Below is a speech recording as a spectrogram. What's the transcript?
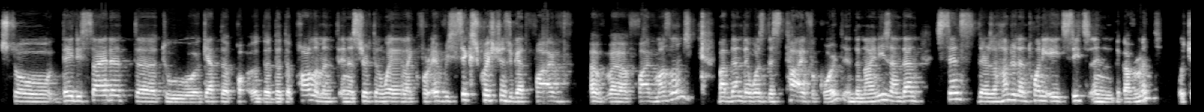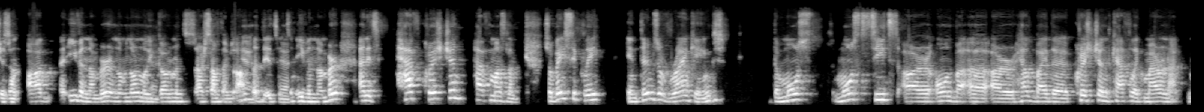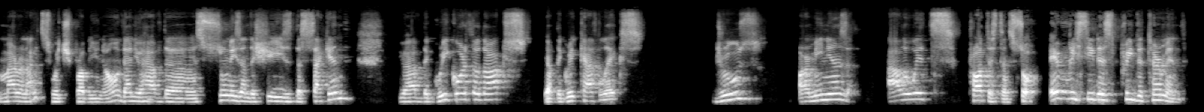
So they decided uh, to get the, the, the the parliament in a certain way. Like for every six Christians, you get five of uh, five Muslims. But then there was this Taif Accord in the 90s, and then since there's 128 seats in the government, which is an odd, even number. Normally, yeah. governments are sometimes odd, yeah. but it's, yeah. it's an even number, and it's half Christian, half Muslim. So basically, in terms of rankings, the most most seats are owned by uh, are held by the Christian Catholic Maronite, Maronites, which probably you know. Then you have the Sunnis and the Shiis, the second. You have the Greek Orthodox. You have the Greek Catholics, Druze, Armenians, Alawites, Protestants. So every seat is predetermined.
